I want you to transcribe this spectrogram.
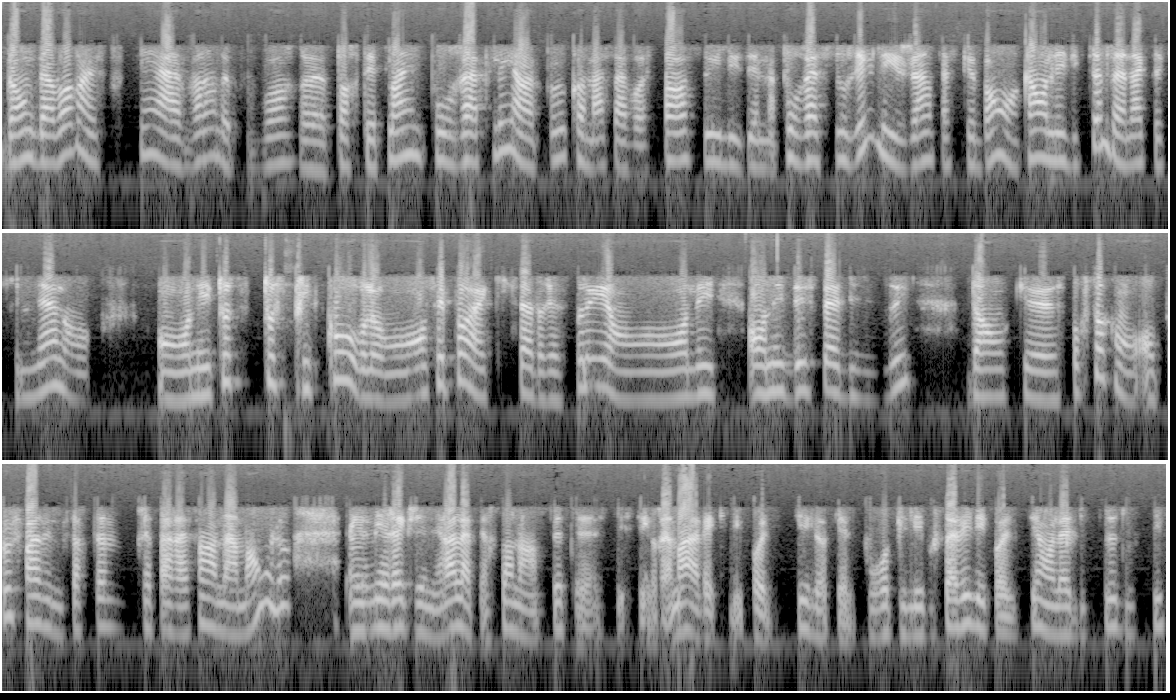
Donc, d'avoir un soutien avant de pouvoir euh, porter plainte pour rappeler un peu comment ça va se passer, les pour rassurer les gens, parce que bon, quand on est victime d'un acte criminel, on, on est tous tous pris de court, là. on ne sait pas à qui s'adresser, on, est on est déstabilisé. Donc, euh, c'est pour ça qu'on peut faire une certaine préparation en amont. Là. Euh, mais règle générale, la personne ensuite, euh, c'est vraiment avec les policiers qu'elle pourra. Puis vous savez, les policiers ont l'habitude aussi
